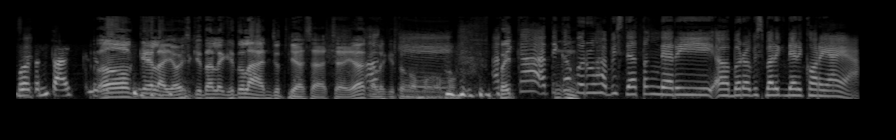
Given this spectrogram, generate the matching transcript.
Boten sakit. Oke lah, ya wis kita lagi gitu lanjut biasa aja ya kalau gitu ngomong-ngomong. Atika, Atika baru habis datang dari eh, baru habis balik dari Korea ya?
